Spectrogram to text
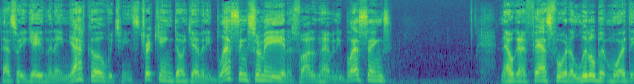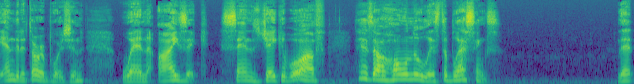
that's why you gave him the name Yaakov, which means tricking. Don't you have any blessings for me? And his father doesn't have any blessings. Now we're going to fast forward a little bit more at the end of the Torah portion. When Isaac sends Jacob off, there's a whole new list of blessings. That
